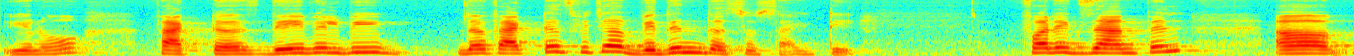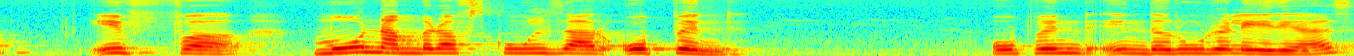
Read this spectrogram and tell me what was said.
you know factors, they will be the factors which are within the society. For example, uh, if uh, more number of schools are opened opened in the rural areas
